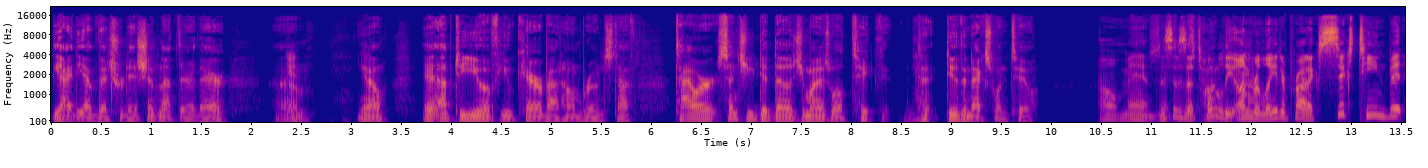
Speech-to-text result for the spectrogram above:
the idea of the tradition that they're there. Um, You know, it, up to you if you care about homebrew and stuff. Tyler, since you did those, you might as well take do the next one too. Oh man, this is a it's on totally the- unrelated product. 16-bit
